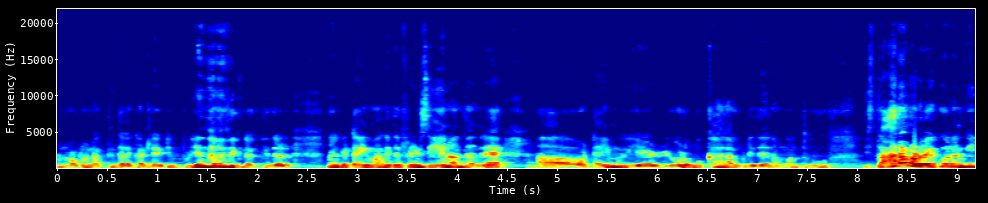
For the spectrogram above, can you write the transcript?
ನನ್ನ ಮಗಳು ನಗ್ತಿದ್ದಾಳೆ, ಕಡಲೆ ಹಿಟ್ಟಿನ ಪುಡಿ ಅದಕ್ಕೆ ನಗ್ತಿದ್ದಾಳೆ. ನನಗೆ ಟೈಮ್ ಆಗಿದೆ ಫ್ರೆಂಡ್ಸ್ ಏನು ಅಂತಂದರೆ ಟೈಮ್ ಏಳು ಏಳು ಮುಕ್ಕಾಲಾಗ್ಬಿಟ್ಟಿದೆ ನಮಗಂತೂ ಸ್ನಾನ ಮಾಡಬೇಕು, ನನಗೆ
